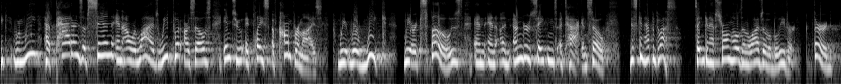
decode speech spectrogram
When we have patterns of sin in our lives, we put ourselves into a place of compromise. We're, weak, we are exposed, and, and, under Satan's attack. And so, this can happen to us. Satan can have strongholds in the lives of a believer. Third,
